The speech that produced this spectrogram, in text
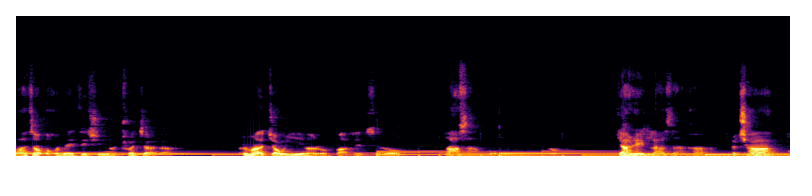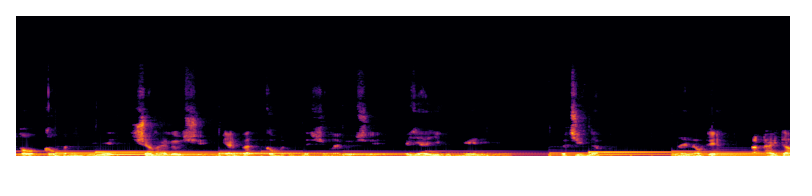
ဘာကြောင့် organization ကထွက်ကြတာပထမအကြောင်းရင်းကတော့ပါလဲဆိုတော့လာစာပေါ့နော်ရတဲ့လာစာကအခြားသော company တွေနဲ့ရှင်လိုက်လို့ရှိရင်ပြန်ဘက် company နဲ့ရှင်လိုက်လို့ရှိရင်အရင်ကြီးကိုငဲနေတယ်မကြည့်နဲ့နိုင်တော့တဲ့အထိုက်တာ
